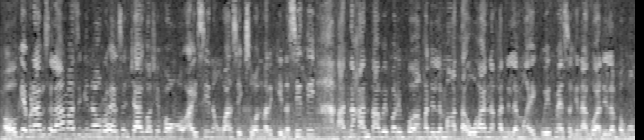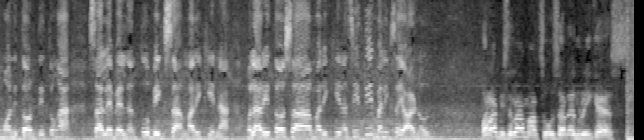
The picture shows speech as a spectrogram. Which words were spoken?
Okay, maraming salamat si Ginoong Rohel Santiago, siya po ang OIC ng 161 Marikina City at nakantabay pa rin po ang kanilang mga tauhan, ang kanilang mga equipment sa ginagawa nilang pagmumonitor dito nga sa level ng tubig sa Marikina. Mula rito sa Marikina City, balik sa iyo Arnold. Maraming salamat, Susan Enriquez.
